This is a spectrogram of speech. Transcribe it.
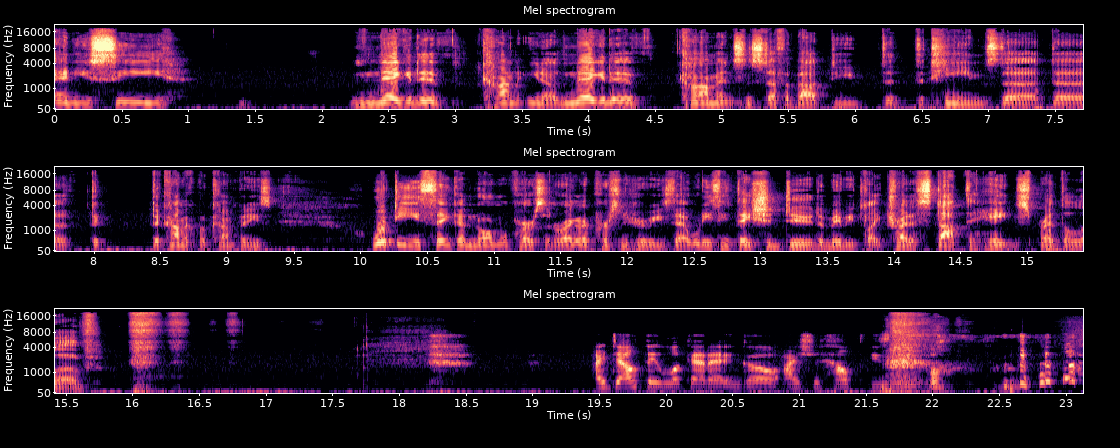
and you see negative con, you know, negative comments and stuff about the the, the teams, the, the the the comic book companies, what do you think a normal person, a regular person who reads that, what do you think they should do to maybe like try to stop the hate and spread the love? I doubt they look at it and go, "I should help these people."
